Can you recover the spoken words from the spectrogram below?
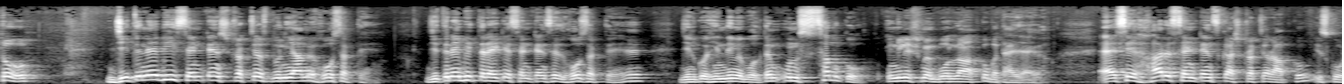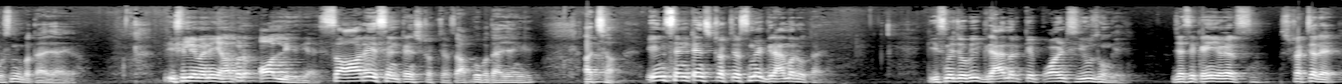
तो जितने भी सेंटेंस स्ट्रक्चर्स दुनिया में हो सकते हैं जितने भी तरह के सेंटेंसेज हो सकते हैं, जिनको हिंदी में बोलते हैं, उन सबको इंग्लिश में बोलना आपको बताया जाएगा। ऐसे हर सेंटेंस का स्ट्रक्चर आपको इस कोर्स में बताया जाएगा। इसलिए मैंने यहाँ पर ऑल लिख दिया है। सारे सेंटेंस स्ट्रक्चर्स आपको बताए जाएँगे। अच्छा इन सेंटेंस स्ट्रक्चर्स में ग्रामर होता है। इसमें जो भी ग्रामर के पॉइंट्स यूज़ होंगे, जैसे कहीं अगर स्ट्रक्चर है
